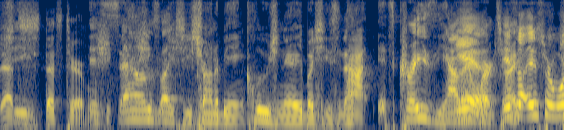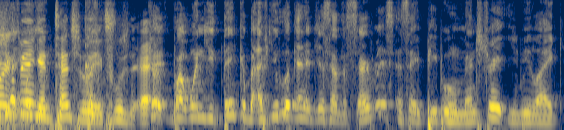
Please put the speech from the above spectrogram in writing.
that's She- that's terrible. It sounds like she's trying to be inclusionary, but she's not. It's crazy how yeah. that works, it's, right? it's her word. She's Because when being you- intentionally 'cause- exclusionary. 'cause- But when you think about, if you look at it just at the surface and say people who menstruate, you'd be like,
